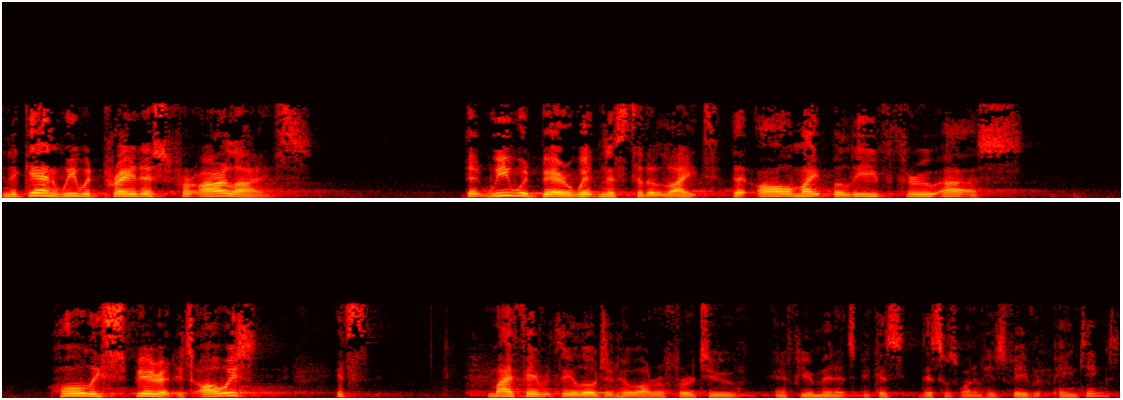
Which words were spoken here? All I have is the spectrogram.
And again, we would pray this for our lives. That we would bear witness to the light, that all might believe through us. Holy Spirit, it's always, it's my favorite theologian who I'll refer to in a few minutes because this was one of his favorite paintings.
